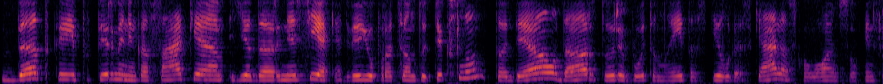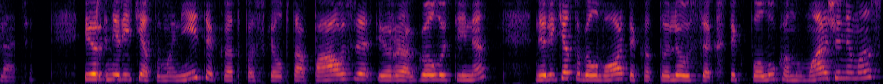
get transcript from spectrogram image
bet kaip pirmininkas sakė, ji dar nesiekia 2 procentų tikslo, todėl dar turi būti nueitas ilgas kelias kovojant su infliacija. Ir nereikėtų manyti, kad paskelbta pauzė yra galutinė, nereikėtų galvoti, kad toliau seks tik palūkanų mažinimas.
